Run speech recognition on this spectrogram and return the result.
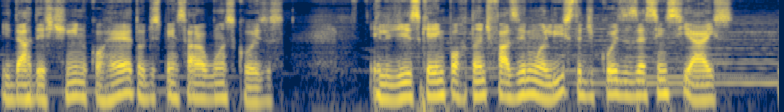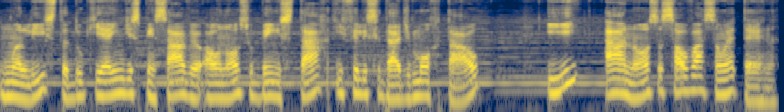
e dar destino correto ou dispensar algumas coisas. Ele diz que é importante fazer uma lista de coisas essenciais, uma lista do que é indispensável ao nosso bem-estar e felicidade mortal e à nossa salvação eterna.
